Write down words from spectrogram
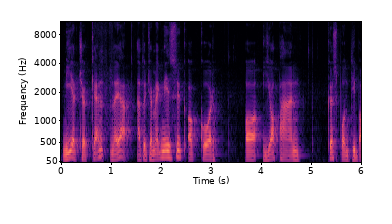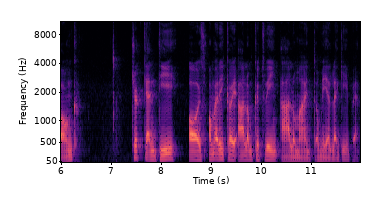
Miért csökken? Na ja, hát hogyha megnézzük, akkor a japán központi bank csökkenti az amerikai államkötvény állományt a mérlegébe.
